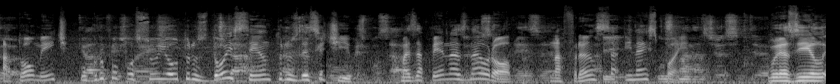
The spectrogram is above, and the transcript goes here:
Atualmente, o grupo possui outros dois centros desse tipo, mas apenas na Europa, na França e na Espanha. O Brasil um,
